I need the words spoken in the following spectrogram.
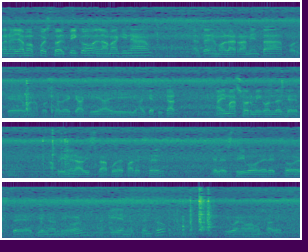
Bueno, ya hemos puesto el pico en la máquina, ya tenemos la herramienta porque, bueno, pues se ve que aquí hay, hay que picar. Hay más hormigón del que a primera vista puede parecer. El estribo derecho este tiene hormigón aquí en el centro. Y bueno, vamos a ver.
